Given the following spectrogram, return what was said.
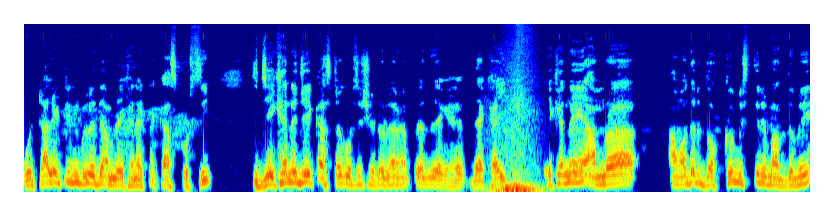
ওই টালিটিনগুলো দিয়ে আমরা এখানে একটা কাজ করছি। যেখানে যে কাজটা করছি সেটা হলো আমি আপনাদের দেখা- দেখাই। এখানে আমরা আমাদের দক্ষ মিস্ত্রির মাধ্যমে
